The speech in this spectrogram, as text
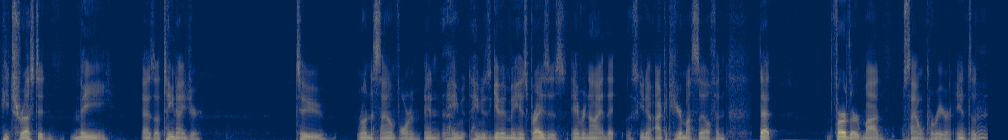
he trusted me as a teenager to run the sound for him, and he he was giving me his praises every night. That you know I could hear myself, and that furthered my sound career into Right.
